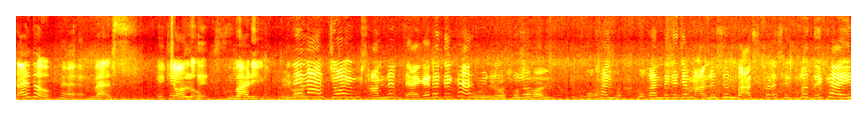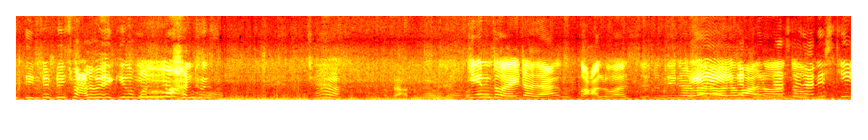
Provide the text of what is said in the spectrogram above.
তাই তো? হ্যাঁ। ব্যাস। চলো। বাড়ি। না না চল সামনের জায়গাটা দেখে আসবি? ওখান ওখান থেকে যে মানুষজন বাস করে সেগুলো দেখে এই তিনটে ব্রিজ পার হয়ে গিয়েও মানুষ। আচ্ছা, করতে- কিন্তু এইটা দেখ কালো আছে একটু দিনের এটা ভালো জানিস কি?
